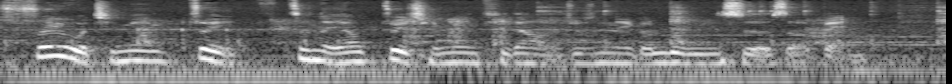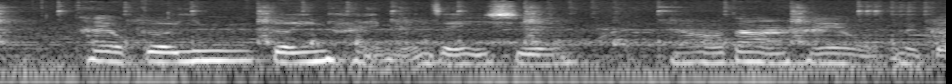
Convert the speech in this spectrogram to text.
所以我前面最真的要最前面提到的就是那个录音室的设备，它有隔音、隔音海绵这一些。然后当然还有那个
